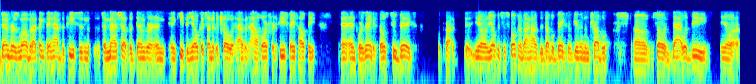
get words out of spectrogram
Denver as well. But I think they have the pieces to match up with Denver and, and keeping Jokic under control with having Al Horford if he stays healthy and, and Porzingis. Those two bigs. You know, Jokic has spoken about how the double bigs have given him trouble. Um, so that would be, you know,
